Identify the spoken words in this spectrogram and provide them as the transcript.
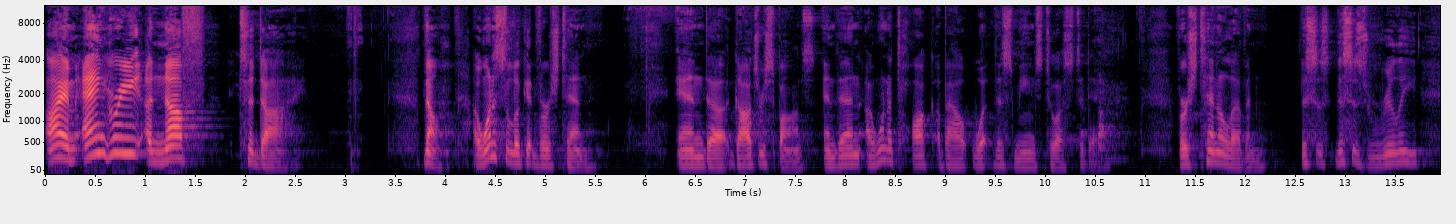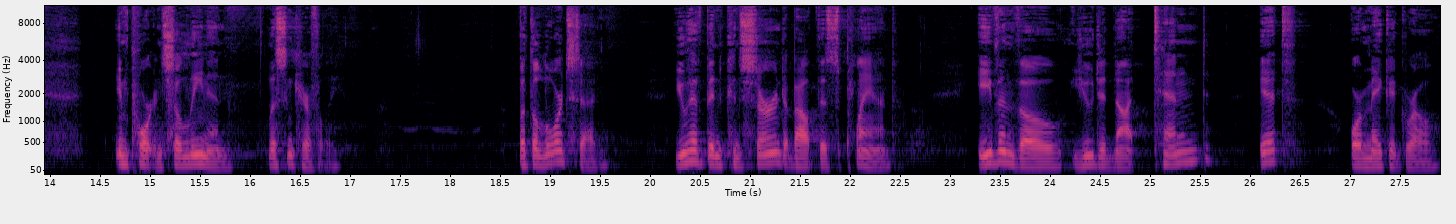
I am angry enough to die. Now, I want us to look at verse 10 and uh, God's response, and then I want to talk about what this means to us today. Verse 10 11. This is, this is really important, so lean in, listen carefully. But the Lord said, you have been concerned about this plant, even though you did not tend it or make it grow.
